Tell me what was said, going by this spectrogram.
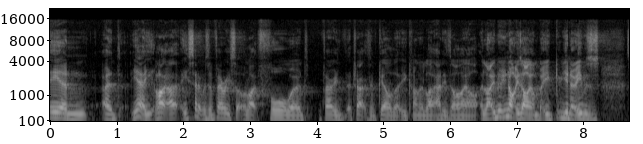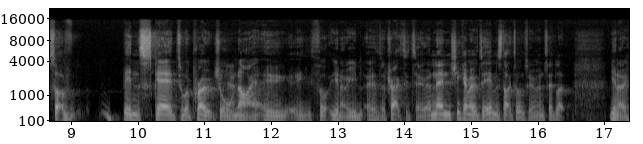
Iain, yeah, he, like uh, he said, it was a very sort of like forward, very attractive girl that he kind of like had his eye on, like not his eye on, but he, you know, he was sort of been scared to approach all night. Who he thought, you know, he was attracted to, and then she came over to him and started talking to him and said, look. You know,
